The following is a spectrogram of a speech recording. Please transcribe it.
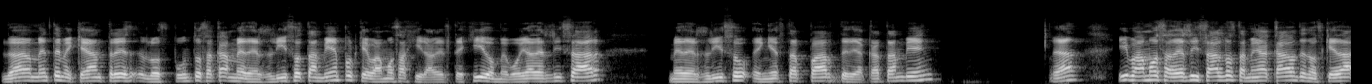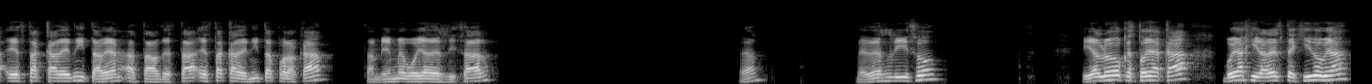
Nuevamente me quedan tres los puntos acá. Me deslizo también porque vamos a girar el tejido. Me voy a deslizar. Me deslizo en esta parte de acá también ¿Vean? Y vamos a deslizarlos también acá donde nos queda esta cadenita. Vean, hasta donde está esta cadenita por acá. También me voy a deslizar. ¿Vean? Me deslizo. Y ya luego que estoy acá, voy a girar el tejido, vean,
